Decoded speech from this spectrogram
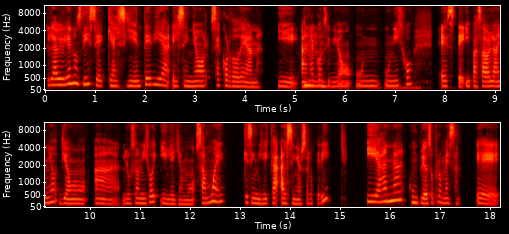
la Biblia nos dice que al siguiente día el Señor se acordó de Ana y Ana mm. concibió un, un, hijo este, y pasado el año dio a luz a un hijo y le llamó Samuel, que significa al Señor se lo pedí. Y Ana cumplió su promesa. Eh,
